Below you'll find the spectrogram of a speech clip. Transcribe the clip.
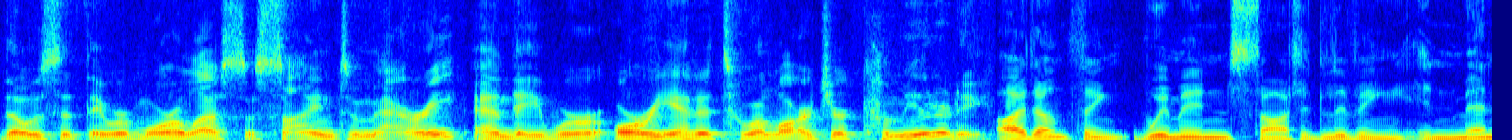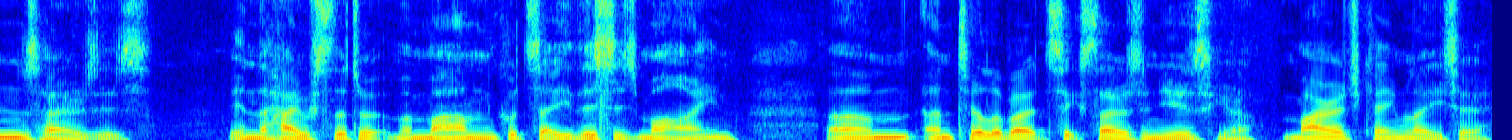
those that they were more or less assigned to marry, and they were oriented to a larger community. I don't think women started living in men's houses, in the house that a, a man could say, This is mine, um, until about 6,000 years ago. Marriage came later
